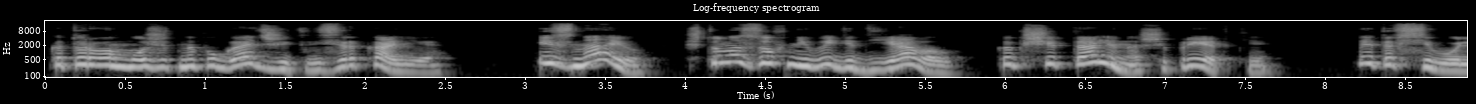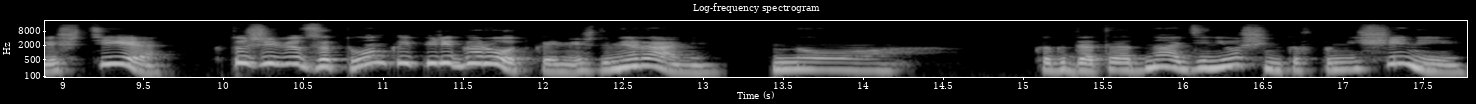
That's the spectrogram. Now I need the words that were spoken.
которого может напугать житель зеркалья. И знаю, что на зов не выйдет дьявол, как считали наши предки. Это всего лишь те, кто живет за тонкой перегородкой между мирами. Но когда ты одна одинешенька в помещении,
